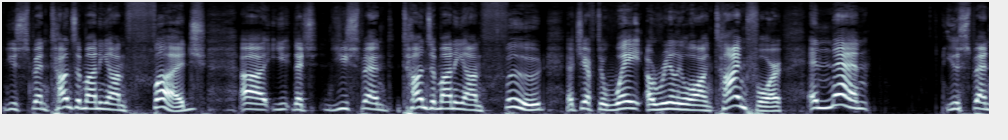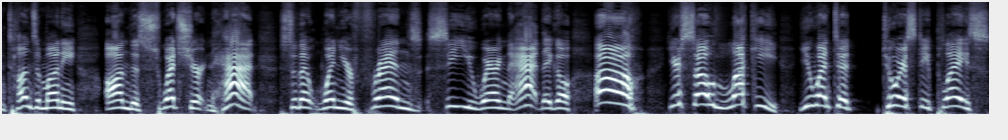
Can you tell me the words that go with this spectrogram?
You spend tons of money on fudge. Uh, you, that you spend tons of money on food that you have to wait a really long time for, and then you spend tons of money on the sweatshirt and hat so that when your friends see you wearing the hat, they go, "Oh, you're so lucky. You went to touristy place."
